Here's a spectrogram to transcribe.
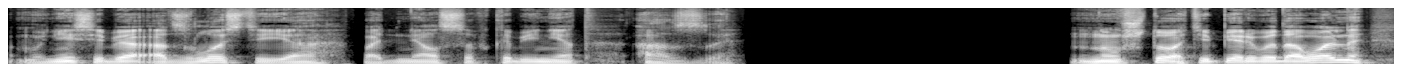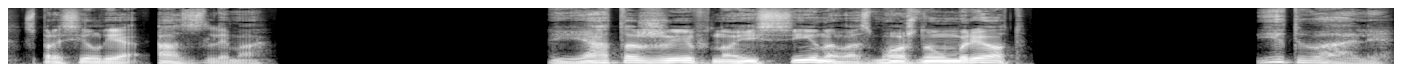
Вне себя от злости я поднялся в кабинет Аззы. «Ну что, теперь вы довольны?» — спросил я Азлима. «Я-то жив, но Исина, возможно, умрет». «Едва ли.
